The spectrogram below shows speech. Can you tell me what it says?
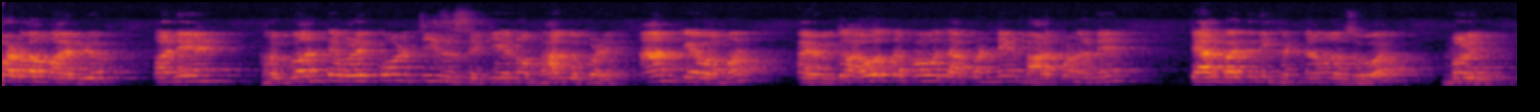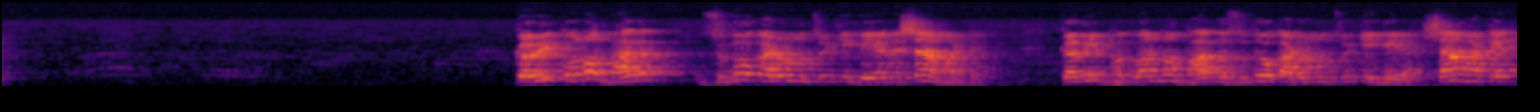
પાડવામાં આવ્યો અને ભગવાન તે વળી કોણ ચીજ છે કે એનો ભાગ પડે આમ કહેવામાં આવ્યો. તો આવો તફાવત આપણને બાળપણ અને ત્યારબાદની ઘટનામાં જોવા મળ્યું. કવિ કોનો ભાગ જુદો કાઢવાનું ચૂકી ગયા અને શા માટે? કવિ ભગવાનનો ભાગ જુદો કાઢવાનું ચૂકી ગયા. શા માટે?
